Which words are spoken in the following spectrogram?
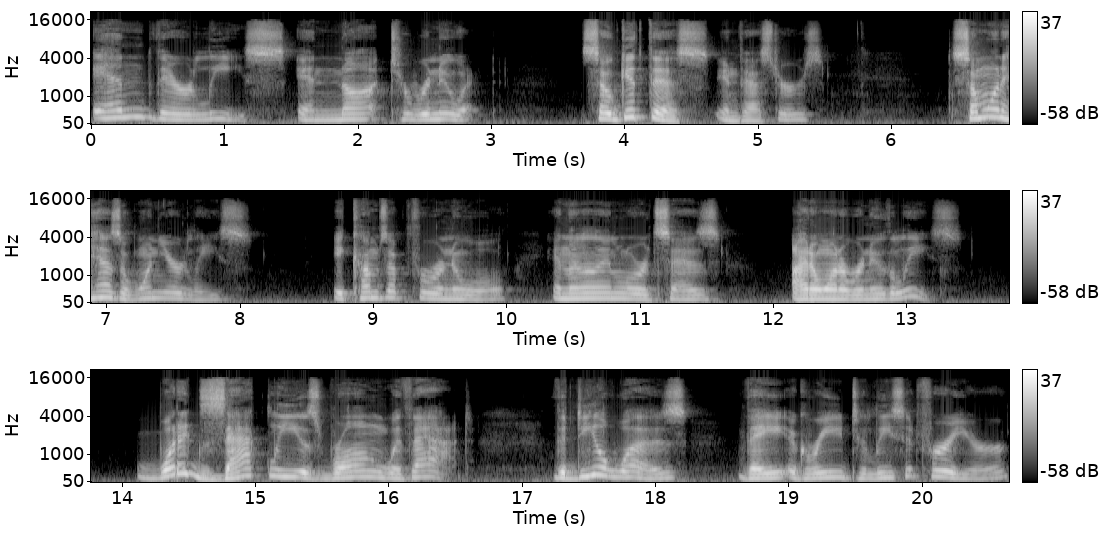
end their lease and not to renew it. So get this, investors. Someone has a one year lease, it comes up for renewal, and the landlord says, I don't want to renew the lease. What exactly is wrong with that? The deal was they agreed to lease it for a year,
